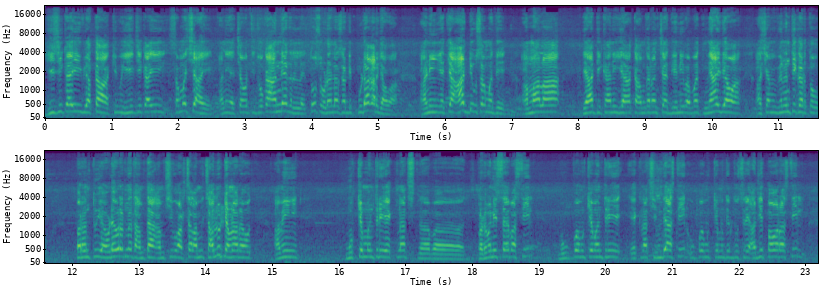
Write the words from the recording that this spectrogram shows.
ही जी काही व्यथा किंवा ही जी काही समस्या आहे आणि याच्यावरती जो काही अन्याय झालेला आहे तो सोडवण्यासाठी पुढाकार घ्यावा. आणि येत्या आठ दिवसामध्ये आम्हाला या ठिकाणी या कामगारांच्या देणीबाबत न्याय द्यावा अशी आम्ही विनंती करतो. परंतु एवढ्यावरच न थांबता आमची वाटचाल आम्ही चालू ठेवणार आहोत. आम्ही मुख्यमंत्री एकनाथ ब- फडणवीस साहेब असतील उपमुख्यमंत्री एकनाथ शिंदे असतील उपमुख्यमंत्री दुसरे अजित पवार असतील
